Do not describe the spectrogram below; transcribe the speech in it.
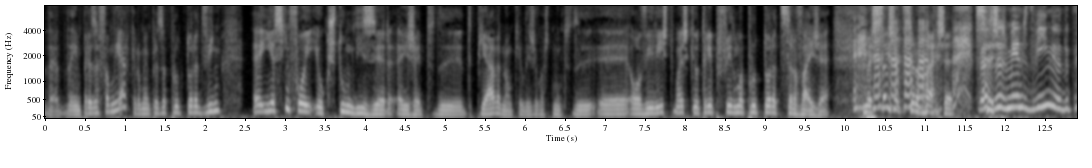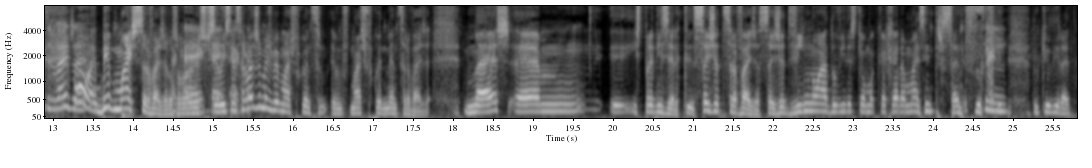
da, da, empresa familiar, que era uma empresa produtora de vinho, e assim foi. Eu costumo dizer, em jeito de, de piada, não que a Lígia goste muito de ouvir isto, mas que eu teria preferido uma produtora de cerveja. Mas seja de cerveja. Gostas seja... menos de vinho do que cerveja? Não, bebo mais cerveja. Não sou okay, especialista okay, em cerveja, mas bebo mais, frequente, mais frequentemente cerveja. Mas um, isto para dizer que, seja de cerveja, seja de vinho, não há dúvidas que é uma carreira mais interessante do, que, do que, o direito.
